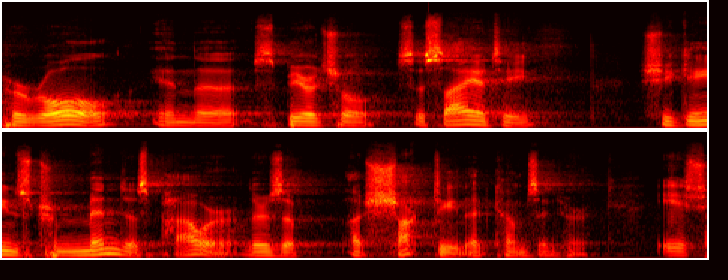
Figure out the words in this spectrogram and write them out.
her role in the spiritual society, she gains tremendous power. There's a, a shakti that comes in her. És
